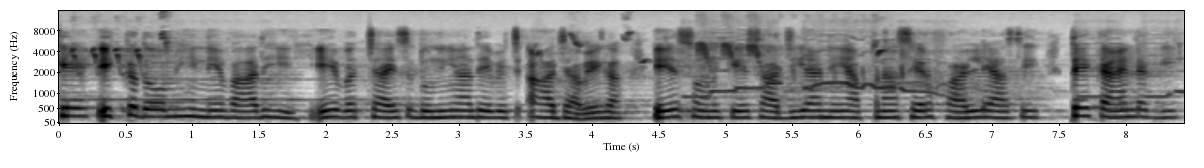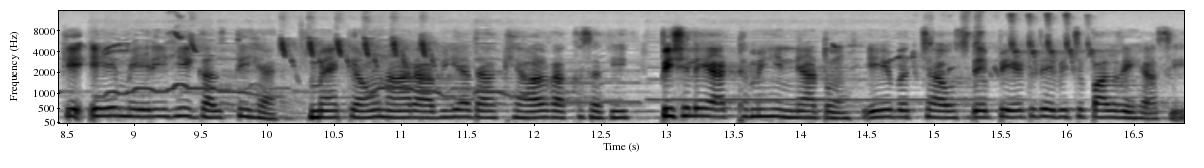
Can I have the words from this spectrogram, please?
ਕਿ ਇੱਕ ਦੋ ਮਹੀਨੇ ਬਾਅਦ ਹੀ ਇਹ ਬੱਚਾ ਇਸ ਦੁਨੀਆ ਦੇ ਵਿੱਚ ਆ ਜਾਵੇਗਾ। ਇਹ ਸੁਣ ਕੇ ਸਾਜੀਆ ਨੇ ਆਪਣਾ ਸਿਰ ਫੜ ਲਿਆ ਸੀ ਤੇ ਕਹਿਣ ਲੱਗੀ ਕਿ ਇਹ ਮੇਰੀ ਹੀ ਗਲਤੀ ਹੈ। ਮੈਂ ਕਿਉਂ ਨਾ ਰਾਵੀਆ ਦਾ ਖਿਆਲ ਰੱਖ ਸਕੀ? ਪਿਛਲੇ 8 ਮਹੀਨਿਆਂ ਤੋਂ ਇਹ ਬੱਚਾ ਉਸ ਪੇਟ ਦੇ ਵਿੱਚ ਪਲ ਰਿਹਾ ਸੀ।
